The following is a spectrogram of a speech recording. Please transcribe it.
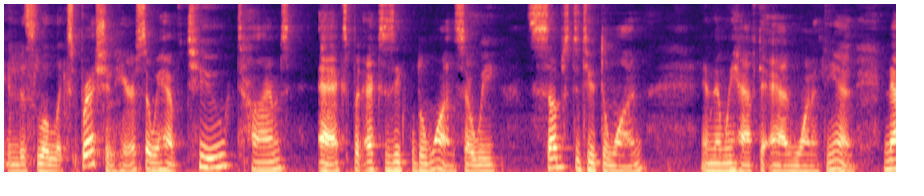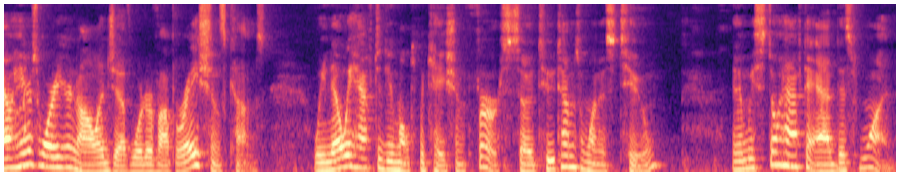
in this little expression here. So we have 2 times x, but x is equal to 1. So we substitute the 1, and then we have to add 1 at the end. Now here's where your knowledge of order of operations comes. We know we have to do multiplication first, so 2 times 1 is 2, and we still have to add this 1.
